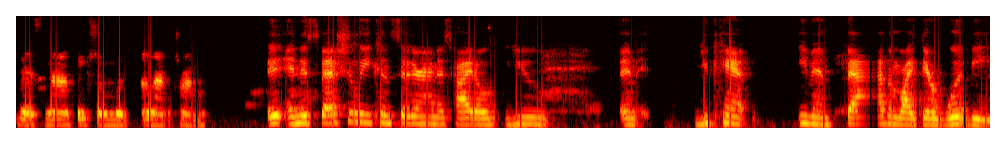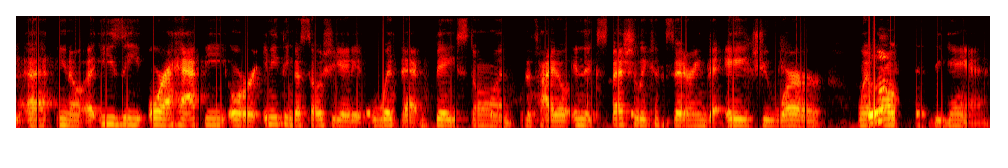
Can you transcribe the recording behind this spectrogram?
that's nonfiction with a lot of trauma. It, and especially considering the title, you and you can't even fathom like there would be a you know a easy or a happy or anything associated with that based on the title and especially considering the age you were when all this began.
